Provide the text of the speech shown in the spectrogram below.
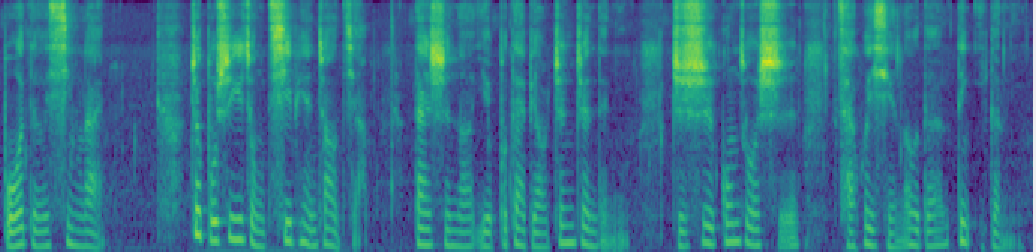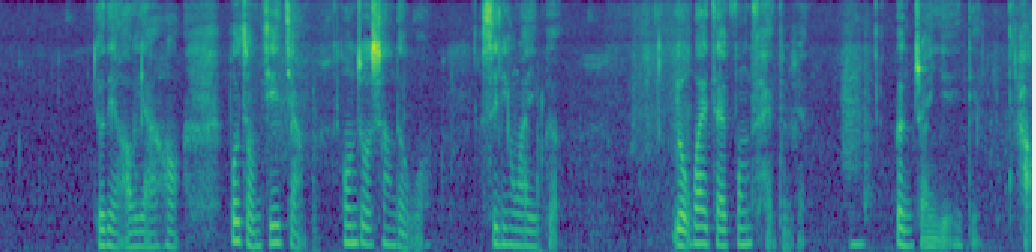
博得信赖，这不是一种欺骗造假，但是呢，也不代表真正的你，只是工作时才会显露的另一个你。有点熬牙哈，不总结讲，工作上的我是另外一个有外在风采的人，更专业一点。好，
